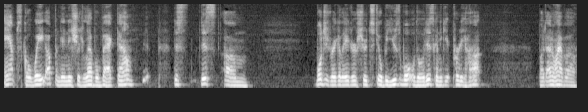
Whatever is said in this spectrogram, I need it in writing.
amps go way up, and then they should level back down. This this um, voltage regulator should still be usable, although it is going to get pretty hot. But I don't have a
